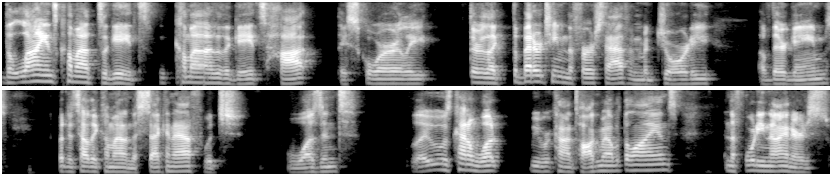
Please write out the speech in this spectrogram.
the Lions come out the gates, come out of the gates hot. They score early. They're like the better team in the first half and majority of their games, but it's how they come out in the second half, which wasn't it was kind of what we were kind of talking about with the Lions and the 49ers.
